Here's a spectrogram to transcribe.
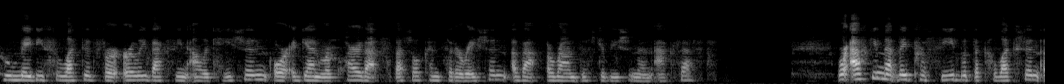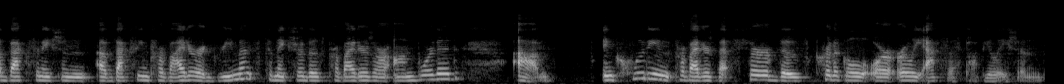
who may be selected for early vaccine allocation or, again, require that special consideration about, around distribution and access. We're asking that they proceed with the collection of vaccination of vaccine provider agreements to make sure those providers are onboarded. Um, including providers that serve those critical or early access populations.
